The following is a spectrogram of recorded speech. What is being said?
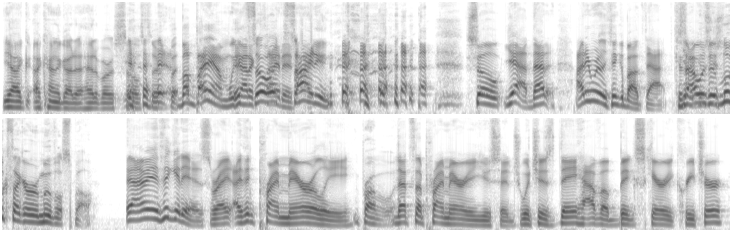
Yeah, I, I kind of got ahead of ourselves there, but, But bam, we got so excited. exciting. So yeah, that I didn't really think about that because I was it looks like a removal spell. I mean, I think it is, right? I think primarily, Probably. that's the primary usage, which is they have a big scary creature,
